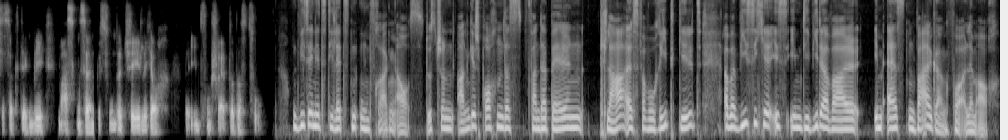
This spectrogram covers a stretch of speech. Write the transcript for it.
Er sagt irgendwie, Masken seien gesundheitsschädlich, auch der Impfung schreibt er das zu. Und wie sehen jetzt die letzten Umfragen aus? Du hast schon angesprochen, dass Van der Bellen klar als Favorit gilt. Aber wie sicher ist ihm die Wiederwahl im ersten Wahlgang vor allem auch?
